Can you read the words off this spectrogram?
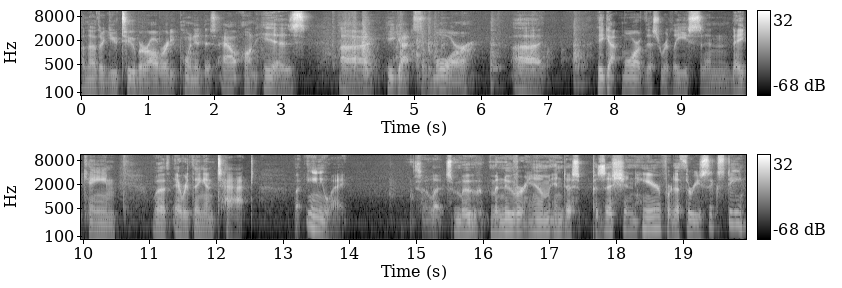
another YouTuber already pointed this out on his. Uh, he got some more. Uh, he got more of this release and they came with everything intact but anyway so let's move, maneuver him into position here for the 360.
